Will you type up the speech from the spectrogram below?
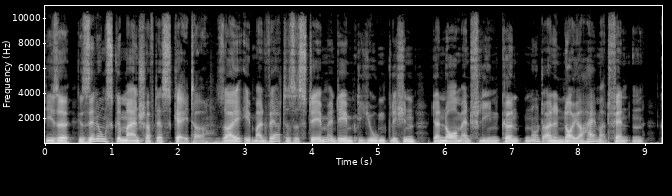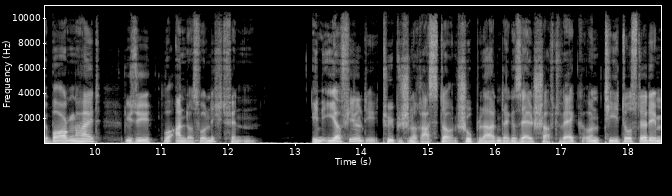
Diese Gesinnungsgemeinschaft der Skater sei eben ein Wertesystem, in dem die Jugendlichen der Norm entfliehen könnten und eine neue Heimat fänden, Geborgenheit, die sie woanders wohl nicht finden. In ihr fielen die typischen Raster und Schubladen der Gesellschaft weg, und Titus, der dem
